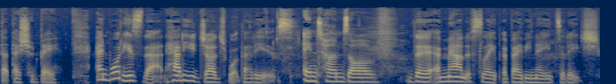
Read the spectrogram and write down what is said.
that they should be? And what is that? How do you judge what that is? In terms of The amount of sleep a baby needs at each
